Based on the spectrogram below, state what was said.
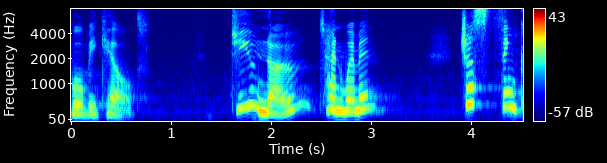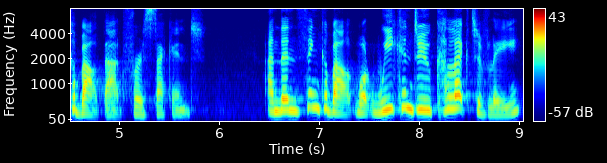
will be killed. Do you know 10 women? Just think about that for a second. And then think about what we can do collectively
